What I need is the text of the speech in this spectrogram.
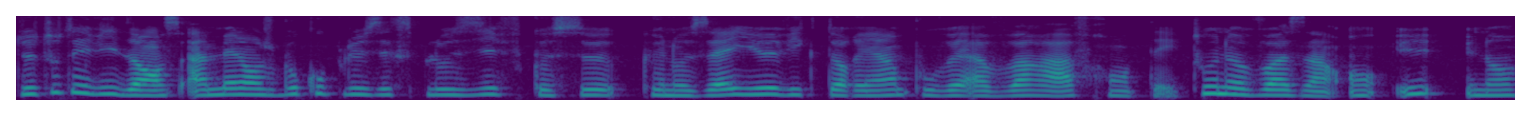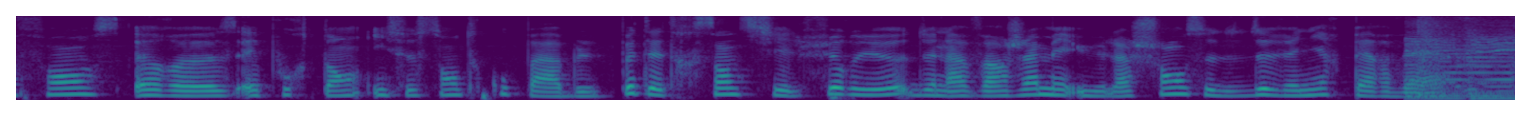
De toute évidence, un mélange beaucoup plus explosif que ce que nos aïeux victoriens pouvaient avoir à affronter. Tous nos voisins ont eu une enfance heureuse et pourtant ils se sentent coupables. Peut-être sont-ils furieux de n'avoir jamais eu la chance de devenir pervers.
